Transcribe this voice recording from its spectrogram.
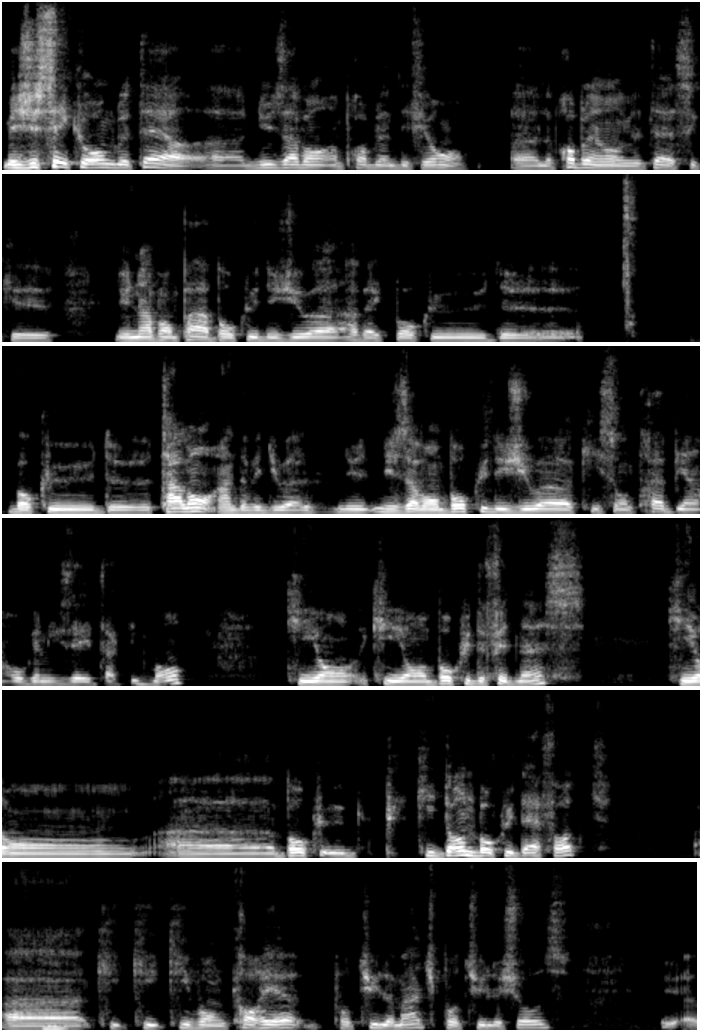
Mais je sais qu'en Angleterre, nous avons un problème différent. le problème en Angleterre, c'est que nous n'avons pas beaucoup de joueurs avec beaucoup de, beaucoup de talent individuel. Nous, avons beaucoup de joueurs qui sont très bien organisés tactiquement, qui ont, qui ont beaucoup de fitness, qui, ont, euh, beaucoup, qui donnent beaucoup d'efforts, euh, mm. qui, qui, qui, vont courir pour tout le match, pour toutes les choses. Euh,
